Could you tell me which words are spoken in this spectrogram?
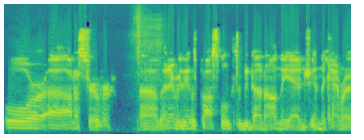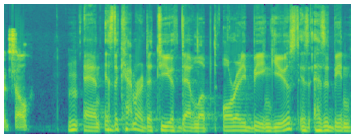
or uh, on a server. Um, and everything is possible to be done on the edge in the camera itself. Mm-hmm. And is the camera that you have developed already being used? Is, has it been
